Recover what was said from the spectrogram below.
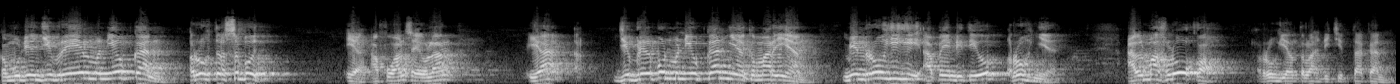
Kemudian Jibril meniupkan ruh tersebut. Ya afwan saya ulang. Ya Jibril pun meniupkannya ke Maryam min ruhihi apa yang ditiup? Ruhnya. Al makhluqah ruh yang telah diciptakan.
